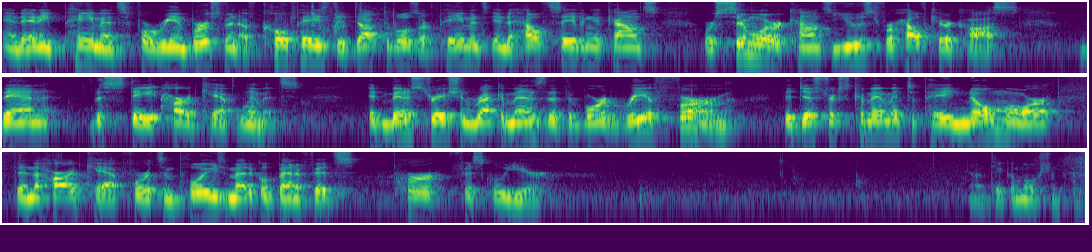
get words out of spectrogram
and any payments for reimbursement of co-pays, deductibles, or payments into health saving accounts or similar accounts used for healthcare costs than the state hard cap limits. Administration recommends that the board reaffirm the district's commitment to pay no more than the hard cap for its employees' medical benefits per fiscal year. Now take a motion, please.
